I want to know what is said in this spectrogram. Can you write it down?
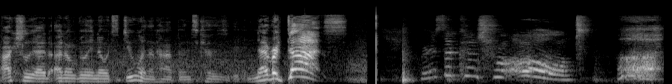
Actually, I, I don't really know what to do when that happens because it never does. Where's the control? Ugh.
